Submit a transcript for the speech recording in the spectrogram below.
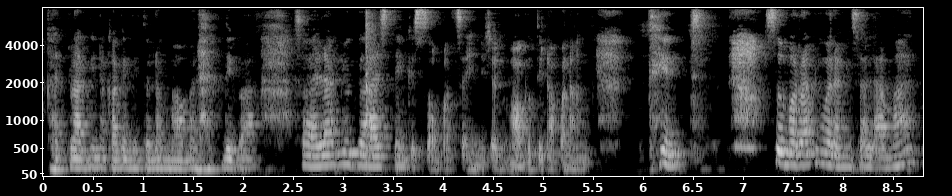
Kahit lagi na kaganito nagmamalat, di ba? So, I love you guys. Thank you so much sa inyo dyan. Mabutin ako ng tint. so, maraming maraming salamat.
